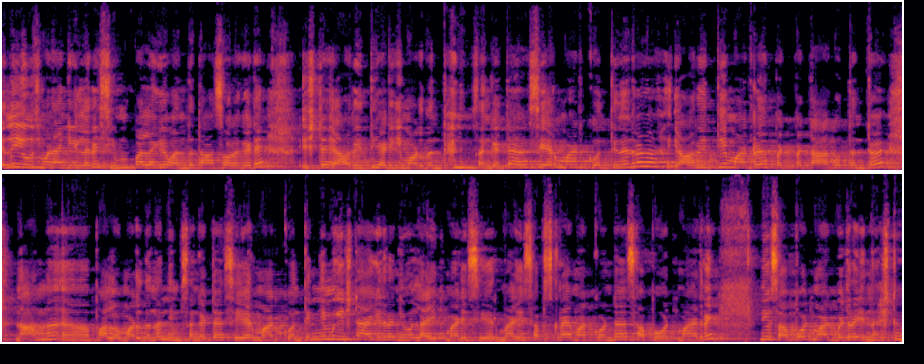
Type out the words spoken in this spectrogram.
ಏನೂ ಯೂಸ್ ಮಾಡೋಂಗಿಲ್ಲ ರೀ. ಸಿಂಪಲ್ಲಾಗಿ ಒಂದು ತಾಸು ಒಳಗಡೆ ಇಷ್ಟ ಯಾವ ರೀತಿ ಅಡುಗೆ ಮಾಡೋದಂತ ನಿಮ್ಮ ಸಂಗಟ ಶೇರ್ ಮಾಡ್ಕೊತೀನಿ. ಅಂದ್ರೆ ಯಾವ ರೀತಿ ಮಾಡ್ರೆ ಪಟ್ ಪಟ್ ಆಗುತ್ತಂತ ನಾನು ಫಾಲೋ ಮಾಡೋದನ್ನು ನಿಮ್ಮ ಸಂಗಟ ಶೇರ್ ಮಾಡ್ಕೊತೀನಿ. ನಿಮ್ಗೆ ಇಷ್ಟ ಆಗಿದ್ರೆ ನೀವು ಲೈಕ್ ಮಾಡಿ ಶೇರ್ ಮಾಡಿ ಸಬ್ಸ್ಕ್ರೈಬ್ ಮಾಡ್ಕೊಂಡು ಸಪೋರ್ಟ್ ಮಾಡಿರಿ. ನೀವು ಸಪೋರ್ಟ್ ಮಾಡಿಬಿಟ್ರೆ ಇನ್ನಷ್ಟು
